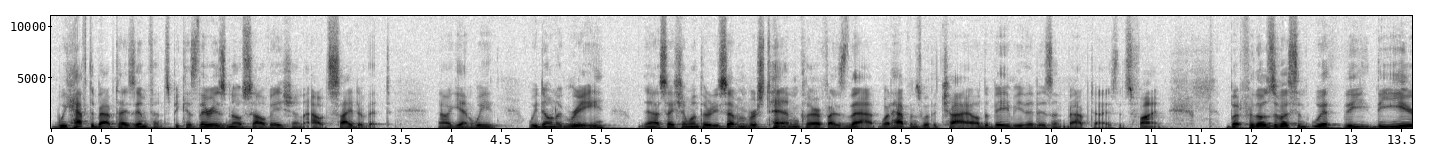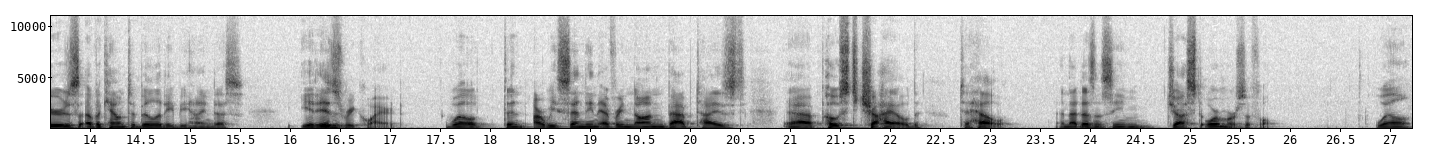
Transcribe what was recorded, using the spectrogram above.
we have to baptize infants because there is no salvation outside of it. Now, again, we, we don't agree. Uh, Section 137, verse 10, clarifies that. What happens with a child, a baby that isn't baptized, it's fine. But for those of us with the, the years of accountability behind us, it is required. Well, then are we sending every non baptized uh, post child to hell. And that doesn't seem just or merciful. Well,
